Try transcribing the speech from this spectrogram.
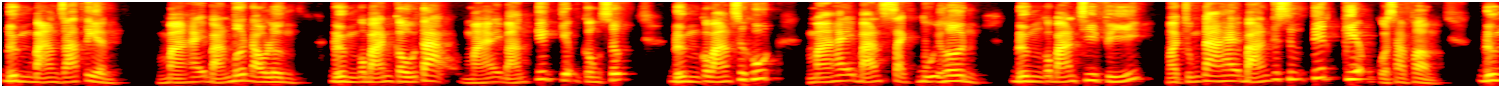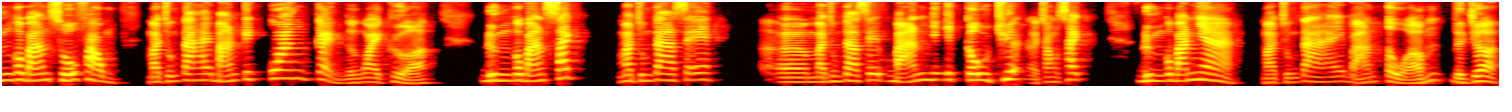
Đừng bán giá tiền mà hãy bán bớt đau lưng, đừng có bán cấu tạo mà hãy bán tiết kiệm công sức, đừng có bán sức hút mà hãy bán sạch bụi hơn, đừng có bán chi phí mà chúng ta hãy bán cái sự tiết kiệm của sản phẩm, đừng có bán số phòng mà chúng ta hãy bán cái quang cảnh ở ngoài cửa, đừng có bán sách mà chúng ta sẽ uh, mà chúng ta sẽ bán những cái câu chuyện ở trong sách. Đừng có bán nhà mà chúng ta hãy bán tổ ấm được chưa?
